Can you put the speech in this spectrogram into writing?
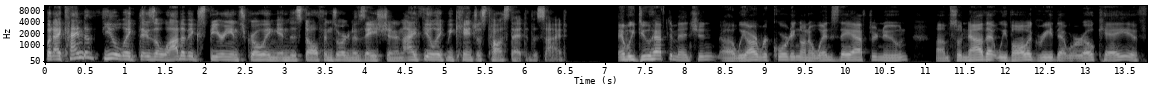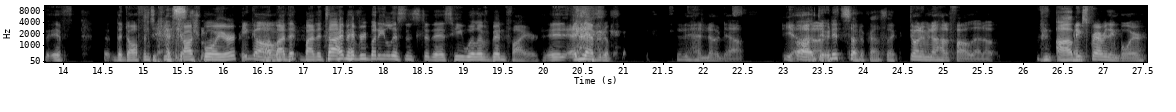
but I kind of feel like there's a lot of experience growing in this Dolphins organization, and I feel like we can't just toss that to the side. And we do have to mention uh, we are recording on a Wednesday afternoon. Um, so now that we've all agreed that we're okay, if if the Dolphins keep Josh Boyer, He uh, gone. by the by the time everybody listens to this, he will have been fired. It, inevitable. no doubt. Yeah. Oh, dude, it's so depressing. Don't even know how to follow that up. Um, Thanks for everything, Boyer.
